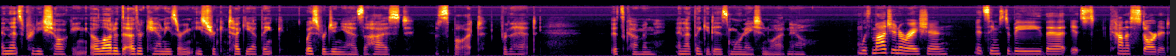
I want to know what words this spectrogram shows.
And that's pretty shocking. A lot of the other counties are in eastern Kentucky. I think West Virginia has the highest spot for that. It's coming, and I think it is more nationwide now with my generation, it seems to be that it's kind of started.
